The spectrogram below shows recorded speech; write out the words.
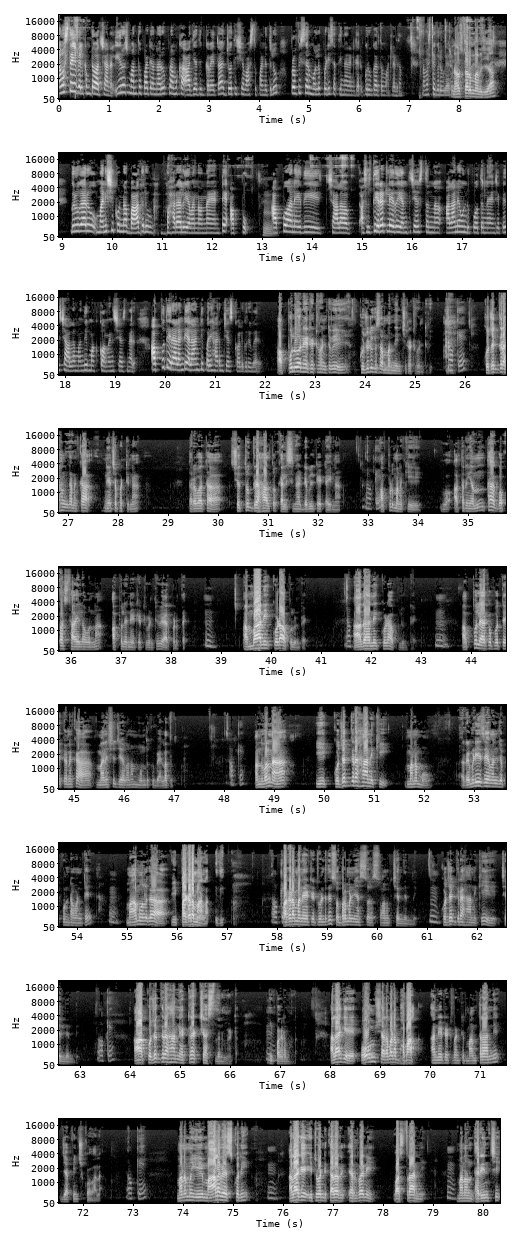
నమస్తే welcome to our channel. ఈ రోజు మనతో పాటు ఉన్నారు ప్రముఖ ఆధ్యాత్మికవేత్త జ్యోతిష్య వాస్తు పండితులు ప్రొఫెసర్ ముల్లపూడి సత్యనారాయణ గారు. గురుగారితో మాట్లాడదాం. నమస్తే గురుగారు నమస్కారం మా విజయ. గురుగారు మనిషికున్న బాధలు భారాలు ఏమన్నా ఉన్నాయంటే అప్పు. అప్పు అనేది చాలా అసలు తీరట్లేదు ఎంత చేస్తున్నా అలానే ఉండిపోతున్నాయి అని చెప్పేసి చాలా మంది మాకు కామెంట్స్ చేస్తున్నారు. అప్పు తీరాలంటే ఎలాంటి పరిహారం చేసుకోవాలి గురుగారు అప్పులు అనేటటువంటివి కుజుడికి సంబంధించినటువంటివి. ఓకే. కుజగ్రహం కనుక నేచపట్టిన తర్వాత శత్రుగ్రహాలతో కలిసిన డెబిలిటేట్ అయినా అప్పుడు మనకి అతను ఎంత గొప్ప స్థాయిలో ఉన్న అప్పులు అనేటటువంటివి ఏర్పడతాయి. అంబానీకి కూడా అప్పులు ఉంటాయి ఆదానికి కూడా అప్పులు ఉంటాయి అప్పు లేకపోతే కనుక మనిషి జీవనం ముందుకు వెళ్ళదు. అందువలన ఈ కుజగ్రహానికి మనము రెమెడీస్ ఏమని చెప్పుకుంటామంటే మామూలుగా ఈ పగడమాల ఇది. పగడం అనేటటువంటిది సుబ్రహ్మణ్యేశ్వర స్వామికి చెందింది. కుజగ్రహానికి చెందింది. ఓకే. ఆ కుజగ్రహాన్ని అట్రాక్ట్ చేస్తుంది అనమాట ఈ పగడమాల అలాగే ఓం శరవణ భవ అనేటటువంటి మంత్రాన్ని జపించుకోవాలి. ఓకే. మనము ఈ మాల వేసుకొని అలాగే ఇటువంటి కలర్ ఎర్రని వస్త్రాన్ని. మనం ధరించి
